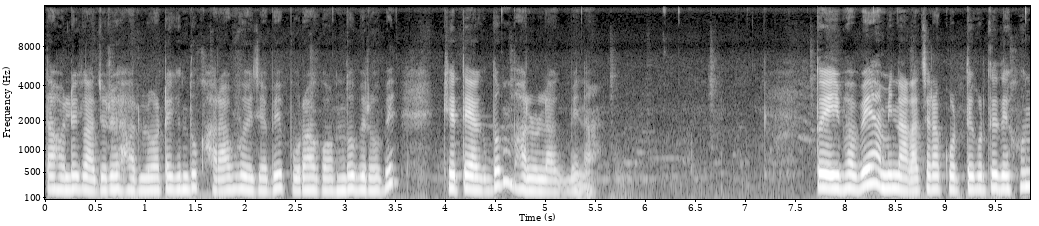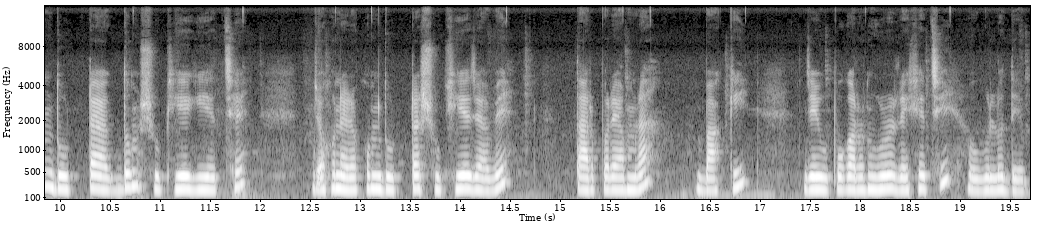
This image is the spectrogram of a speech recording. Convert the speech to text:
তাহলে গাজরের হালুয়াটা কিন্তু খারাপ হয়ে যাবে পুরা গন্ধ বেরোবে, খেতে একদম ভালো লাগবে না। তো এইভাবে আমি নাড়াচাড়া করতে করতে দেখুন দুধটা একদম শুকিয়ে গিয়েছে। যখন এরকম দুধটা শুকিয়ে যাবে, তারপরে আমরা বাকি যে উপকরণগুলো রেখেছি, ওগুলো দেব।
